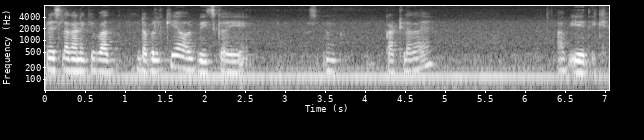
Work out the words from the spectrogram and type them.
प्रेस लगाने के बाद डबल किया और बीच का ये कट लगाया। अब ये देखिए,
